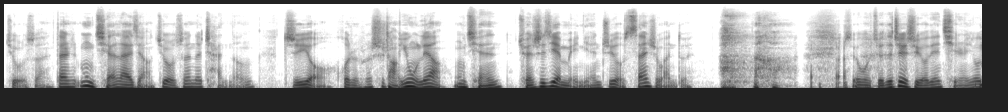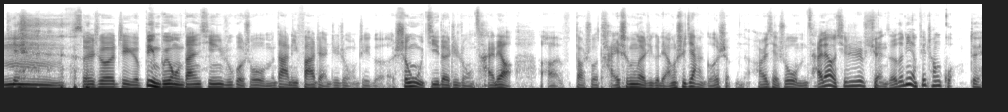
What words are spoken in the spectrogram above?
聚乳酸，但是目前来讲，聚乳酸的产能只有或者说市场用量，目前全世界每年只有三十万吨，所以我觉得这是有点杞人忧天。嗯，所以说这个并不用担心，如果说我们大力发展这种这个生物基的这种材料啊、到时候抬升了这个粮食价格什么的，而且说我们材料其实选择的面非常广，对，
